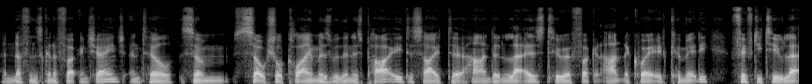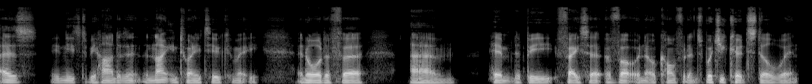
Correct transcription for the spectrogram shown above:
and nothing's going to fucking change until some social climbers within his party decide to hand in letters to a fucking antiquated committee. Fifty-two letters. It needs to be handed in at the 1922 committee in order for um, him to be face a, a vote of no confidence, which he could still win.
